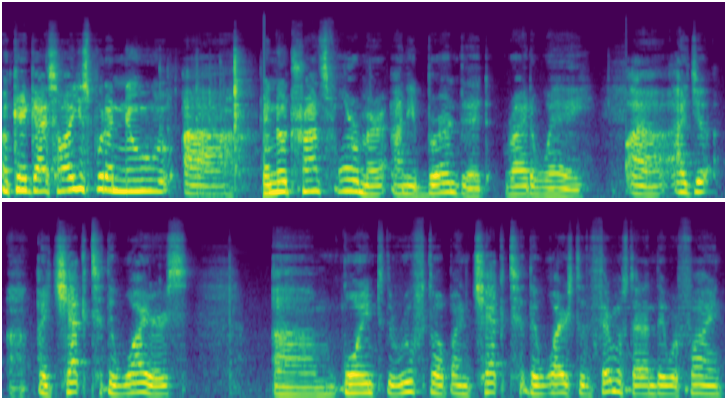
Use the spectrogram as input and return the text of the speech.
Okay guys so I just put a new uh, a new transformer and it burned it right away. Uh, I, just I checked the wires um, going to the rooftop and checked the wires to the thermostat and they were fine.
